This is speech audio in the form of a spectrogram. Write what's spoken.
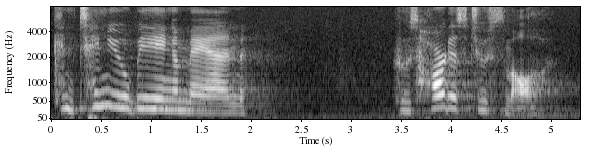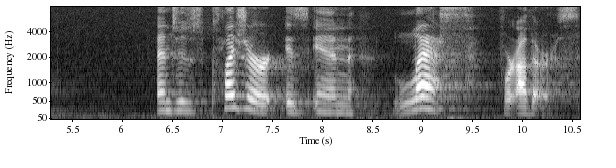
continue being a man whose heart is too small and whose pleasure is in less for others?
